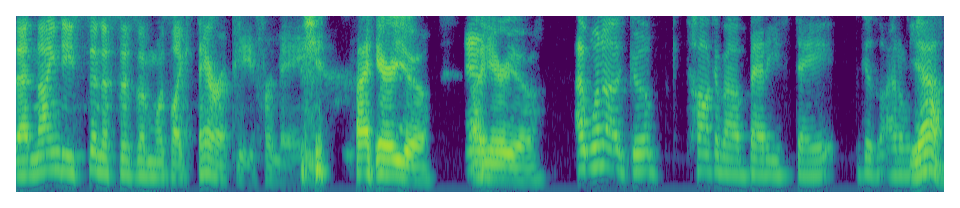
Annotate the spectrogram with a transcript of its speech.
that 90s cynicism was like therapy for me I hear you. I hear you. I want to go talk about Betty's date because I don't. Yeah.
